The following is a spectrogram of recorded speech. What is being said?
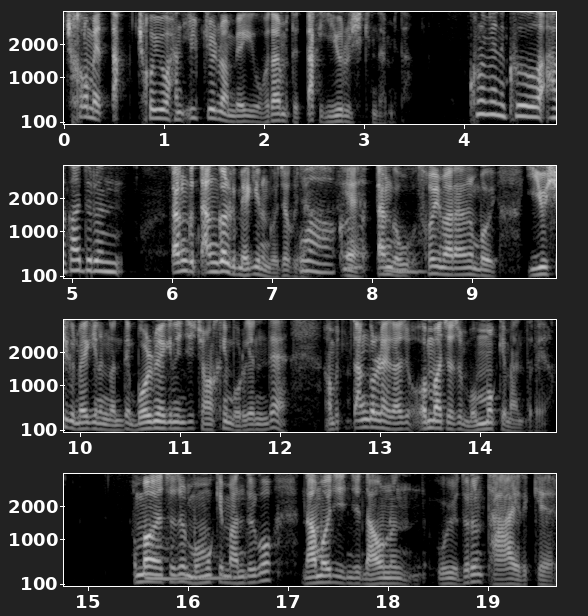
처음에 딱 초유 한 일주일만 먹이고 그다음부터 딱 이유를 시킨답니다. 그러면 그 아가들은 딴거딴걸 먹이는 거죠, 그냥. 와, 그- 예, 딴거 어. 소위 말하는 뭐 이유식을 먹이는 건데 뭘 먹이는지 정확히 모르겠는데 아무튼 딴 걸로 해가지고 엄마 젖을 못 먹게 만들어요. 엄마 음. 젖을 못 먹게 만들고 나머지 이제 나오는 우유들은 다 이렇게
